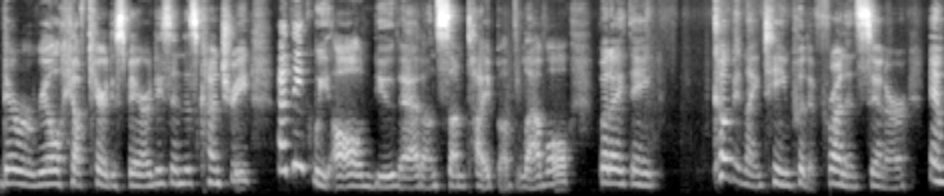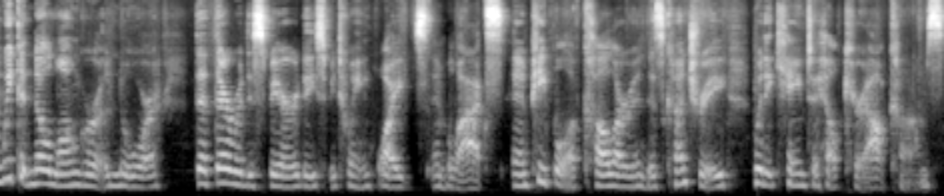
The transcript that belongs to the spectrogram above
there were real healthcare disparities in this country. I think we all knew that on some type of level, but I think COVID 19 put it front and center, and we could no longer ignore that there were disparities between whites and blacks and people of color in this country when it came to healthcare outcomes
